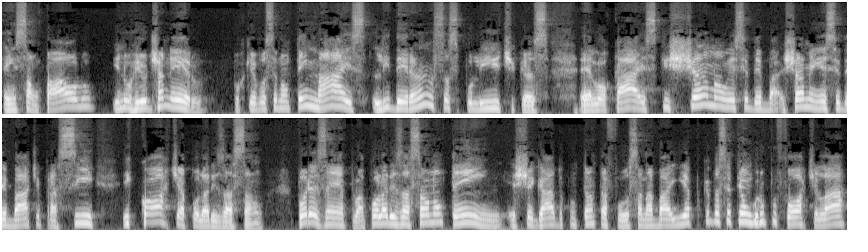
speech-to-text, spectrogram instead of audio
em São Paulo e no Rio de Janeiro, porque você não tem mais lideranças políticas é, locais que chamam esse chamem esse debate para si e corte a polarização. Por exemplo, a polarização não tem chegado com tanta força na Bahia, porque você tem um grupo forte lá,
